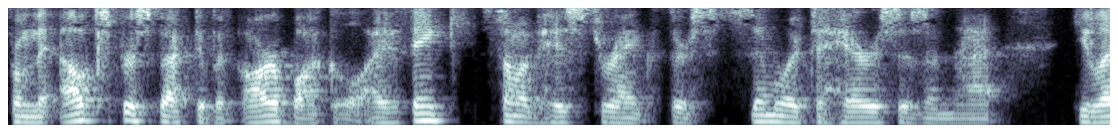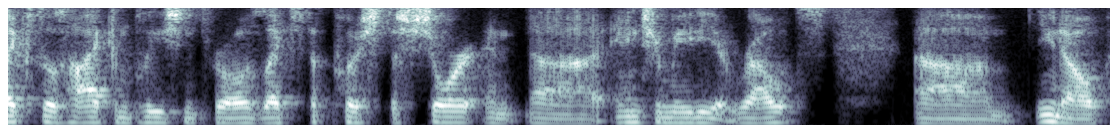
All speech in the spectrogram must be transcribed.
From the Elks perspective with Arbuckle, I think some of his strengths are similar to Harris's in that he likes those high completion throws, likes to push the short and uh, intermediate routes. Um, you know,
